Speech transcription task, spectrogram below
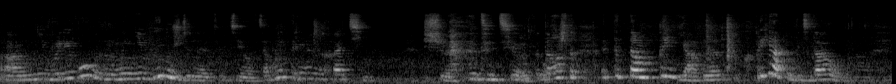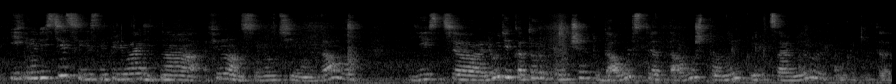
а, не волевого, мы не вынуждены это делать, а мы реально хотим еще это делать. Потому что это там приятно, приятно быть здоровым. И инвестиции, если переводить на финансовую тему, да, вот есть э, люди, которые получают удовольствие от того, что они коллекционируют там какие-то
